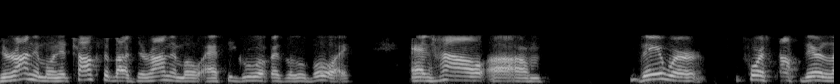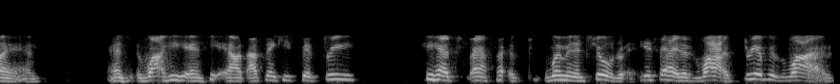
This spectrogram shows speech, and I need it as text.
Geronimo, and it talks about Geronimo as he grew up as a little boy, and how um, they were forced off their land, and why he and he, I think he said three. He had women and children. He had his wives. Three of his wives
